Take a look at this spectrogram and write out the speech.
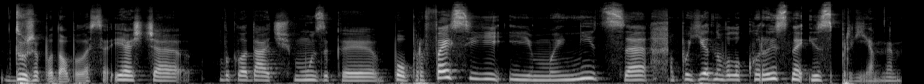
дуже подобалося. Я ще викладач музики по професії, і мені це поєднувало корисне із приємним.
